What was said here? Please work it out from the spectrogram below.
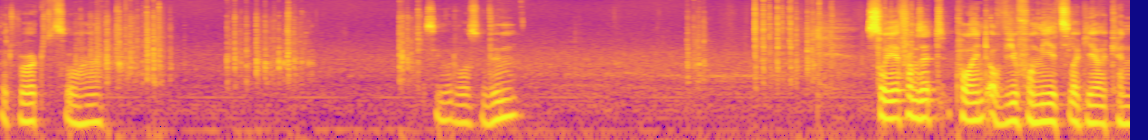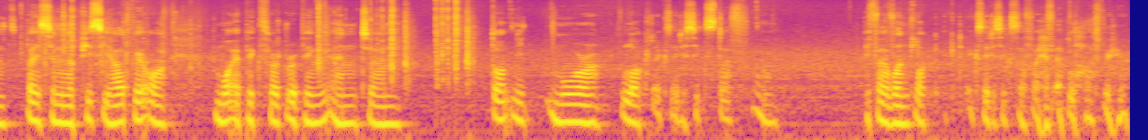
That worked, so uh, I think it was Vim. So yeah, from that point of view, for me, it's like, yeah, I can buy similar PC hardware or more epic thread ripping and um, don't need more locked x86 stuff. Um, if I want locked x86 stuff, I have Apple hardware here.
